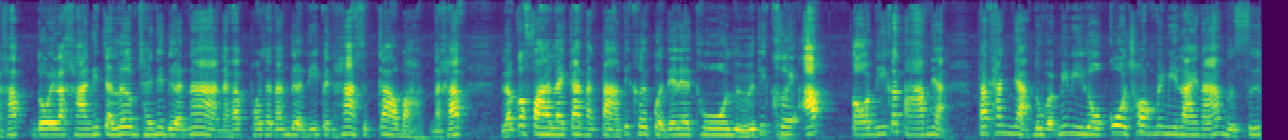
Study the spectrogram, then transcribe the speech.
นะครับ โดยราคานี้จะเริ่มใช้ในเดือนหน้านะครับ เพราะฉะนั้นเดือนนี้เป็น 59 บาทนะครับ แล้วก็ไฟล์รายการต่างๆ ที่เคยเปิดในเรโทรหรือที่เคยอัพตอนนี้ก็ตามเนี่ย ถ้าท่านอยากดูแบบไม่มีโลโก้ช่องไม่มีลายน้ำหรือซื้อ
